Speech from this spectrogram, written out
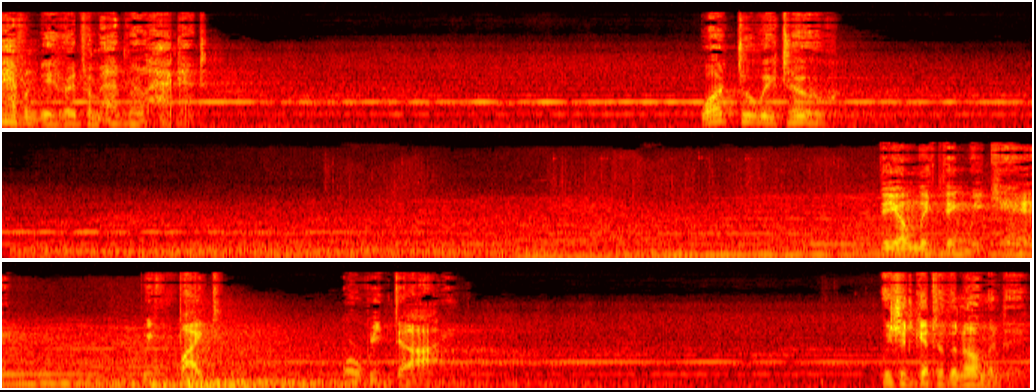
Why haven't we heard from Admiral Hackett? What do we do? The only thing we can. We fight, or we die. We should get to the Normandy.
